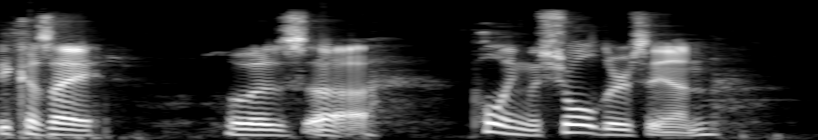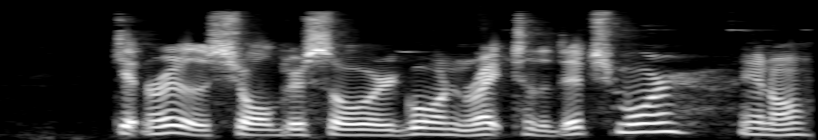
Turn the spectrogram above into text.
Because I was uh, pulling the shoulders in, getting rid of the shoulders, so we're going right to the ditch more, you know,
